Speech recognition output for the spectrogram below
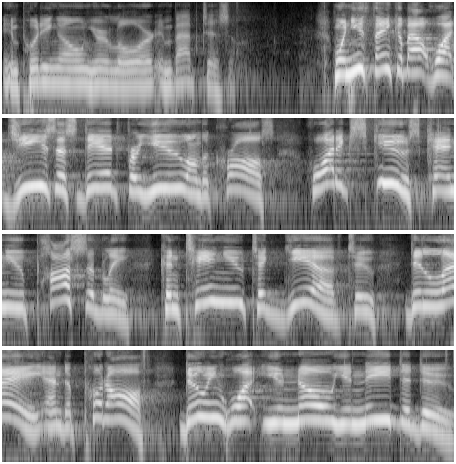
in putting on your Lord in baptism. When you think about what Jesus did for you on the cross, what excuse can you possibly continue to give to delay and to put off doing what you know you need to do?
